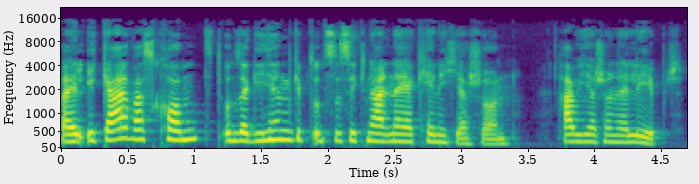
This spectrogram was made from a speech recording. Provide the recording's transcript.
weil egal was kommt, unser Gehirn gibt uns das Signal, naja, kenne ich ja schon, habe ich ja schon erlebt.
